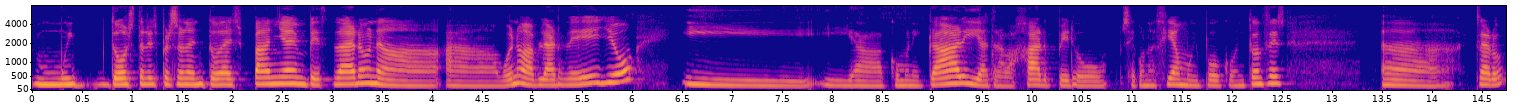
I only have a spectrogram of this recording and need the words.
Muy, dos, tres personas en toda España empezaron a, bueno, a hablar de ello y, a comunicar y a trabajar, pero se conocía muy poco. Entonces, ah, claro,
